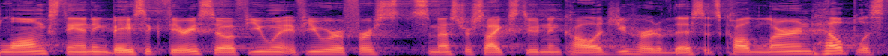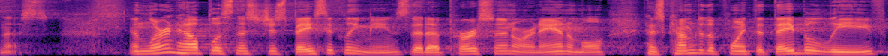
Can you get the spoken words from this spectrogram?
long standing basic theory. So if you, if you were a first semester psych student in college, you heard of this. It's called learned helplessness. And learned helplessness just basically means that a person or an animal has come to the point that they believe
